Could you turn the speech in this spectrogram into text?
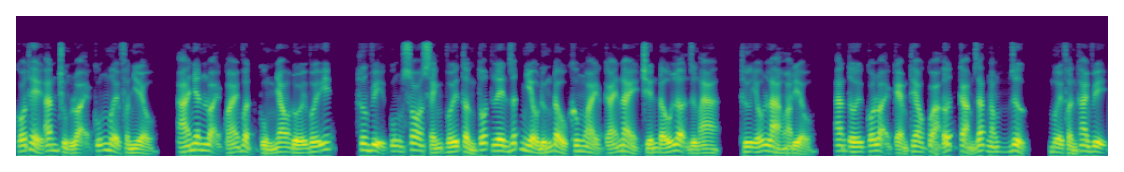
có thể ăn chủng loại cũng mười phần nhiều, á nhân loại quái vật cùng nhau đối với ít, hương vị cũng so sánh với tầng tốt lên rất nhiều đứng đầu không ngoài cái này chiến đấu lợn rừng a, thứ yếu là hòa điệu ăn tới có loại kèm theo quả ớt cảm giác nóng rực, mười phần khai vị.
